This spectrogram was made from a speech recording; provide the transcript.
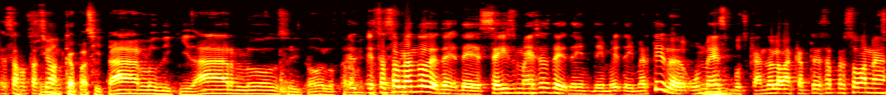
esa rotación? capacitarlos, liquidarlos y todos los trámites. Estás hablando de, de, seis meses de, de invertir. Un mes buscando la vacante de esa persona,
